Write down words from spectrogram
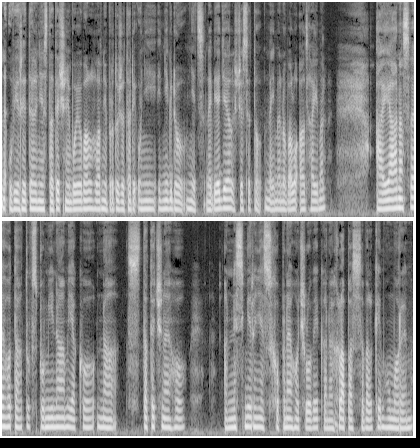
neuvěřitelně statečně bojoval, hlavně protože tady o ní nikdo nic nevěděl, ještě se to nejmenovalo Alzheimer. A já na svého tátu vzpomínám jako na statečného a nesmírně schopného člověka, na chlapa s velkým humorem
